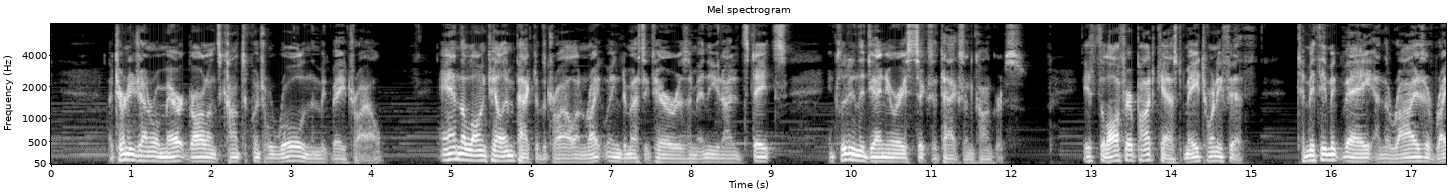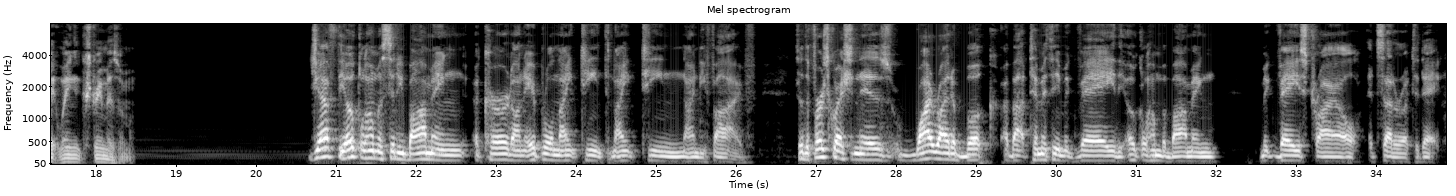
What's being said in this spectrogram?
Attorney General Merrick Garland's consequential role in the McVeigh trial, and the long tail impact of the trial on right wing domestic terrorism in the United States, including the January 6 attacks on Congress. It's the Lawfare Podcast, May 25th Timothy McVeigh and the Rise of Right Wing Extremism. Jeff, the Oklahoma City bombing occurred on April 19th, 1995. So the first question is why write a book about Timothy McVeigh, the Oklahoma bombing, McVeigh's trial, etc. today?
